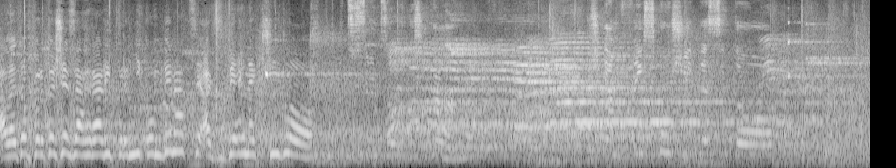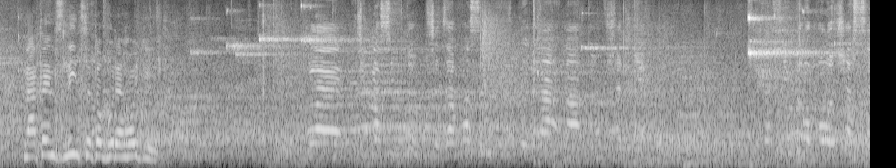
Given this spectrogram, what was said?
Ale to protože zahrali první kombinaci, ať zběhne křídlo. Co jsem co říkala? Říkám, vyzkoušejte si to, Na ten zlín se to bude hodit. ale říkala jsem to před zápasem na, na tom. Říkala jsem to o poločase,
